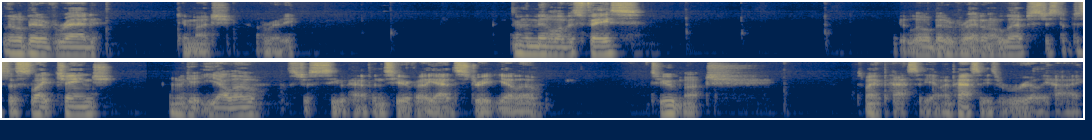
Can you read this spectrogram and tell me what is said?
a little bit of red, too much already, in the middle of his face. A little bit of red on the lips, just just a slight change. I'm gonna get yellow. Let's just see what happens here if I add straight yellow. Too much. It's my opacity at? My opacity is really high.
